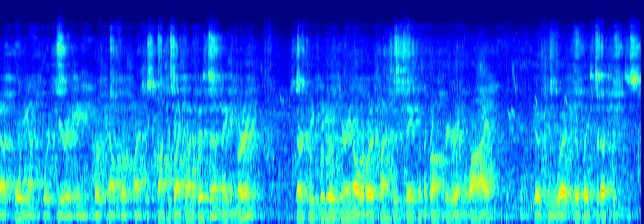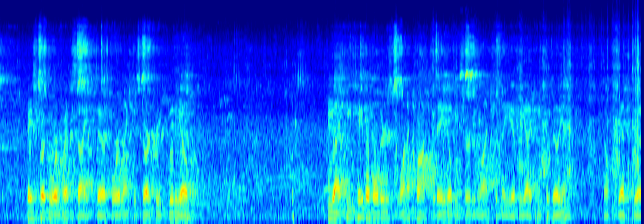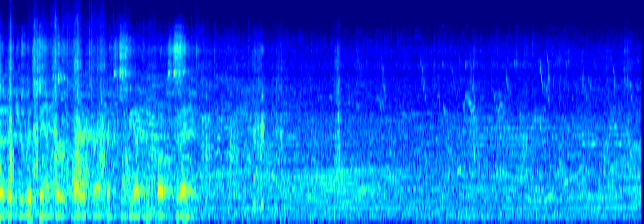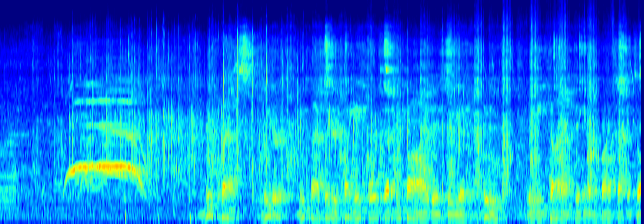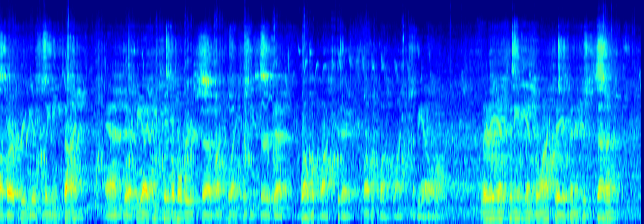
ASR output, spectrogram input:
About 40 on course here in the Low Chalco Classic. Sponsored by Buena Vista, Megan Murray. Star Creek Video carrying all of our classes today from the Grand Prix Ring live. You can go to uh, Showplace Productions Facebook or website uh, for a link to Star Creek Video. VIP table holders, 1 o'clock today. They'll be serving lunch in the uh, VIP pavilion. Don't forget uh, that your wristbands are required for entrance to the VIP clubs today. New class leader, new class leader 28475 is the uh, new leading time, taking only five seconds off our previous leading time. And uh, VIP table holders, uh, lunch will actually be served at 12 o'clock today. 12 o'clock lunch in the VIP. Larry Antonini and Belante finishes seventh.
